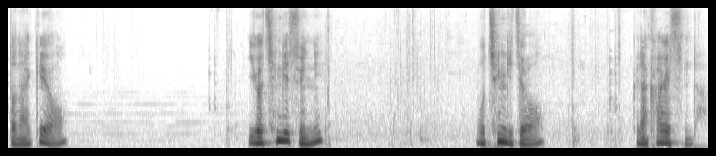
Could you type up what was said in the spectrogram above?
떠날게요. 이거 챙길 수 있니? 못 챙기죠. 그냥 가겠습니다.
